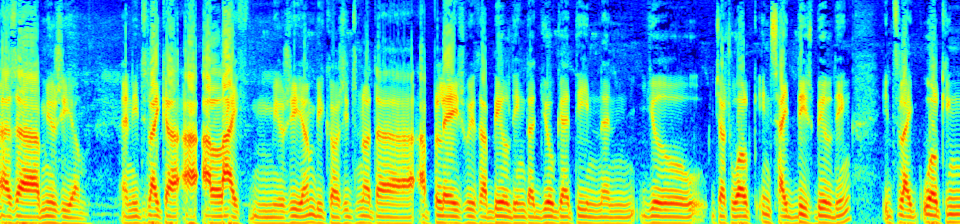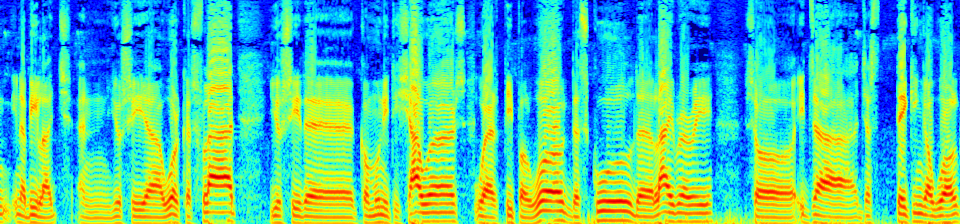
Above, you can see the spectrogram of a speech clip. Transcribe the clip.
as a museum. And it's like a, a, a live museum because it's not a, a place with a building that you get in and you just walk inside this building. It's like walking in a village and you see a worker's flat, you see the community showers where people work, the school, the library. So it's uh, just taking a walk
